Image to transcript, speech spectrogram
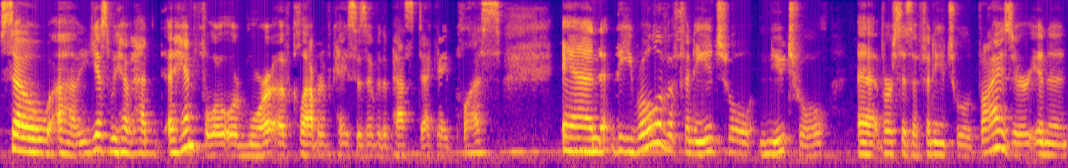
So, uh, yes, we have had a handful or more of collaborative cases over the past decade. And the role of a financial neutral uh, versus a financial advisor in a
